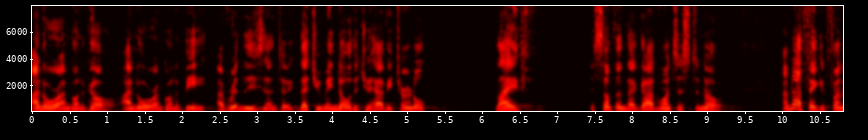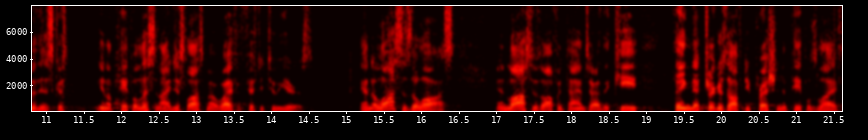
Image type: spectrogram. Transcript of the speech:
I know where I'm going to go. I know where I'm going to be. I've written these unto, that you may know that you have eternal life. It's something that God wants us to know. I'm not making fun of this because, you know, people, listen, I just lost my wife of 52 years. And a loss is a loss. And losses oftentimes are the key thing that triggers off depression in people's life.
